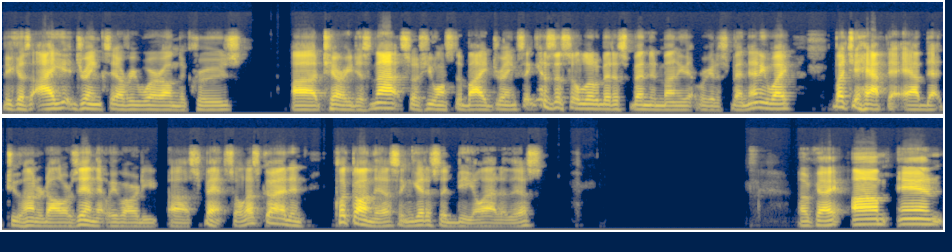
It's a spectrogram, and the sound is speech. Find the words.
because I get drinks everywhere on the cruise. Uh, Terry does not, so if she wants to buy drinks, it gives us a little bit of spending money that we're going to spend anyway. But you have to add that $200 in that we've already uh, spent. So let's go ahead and click on this and get us a deal out of this. Okay, um, and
